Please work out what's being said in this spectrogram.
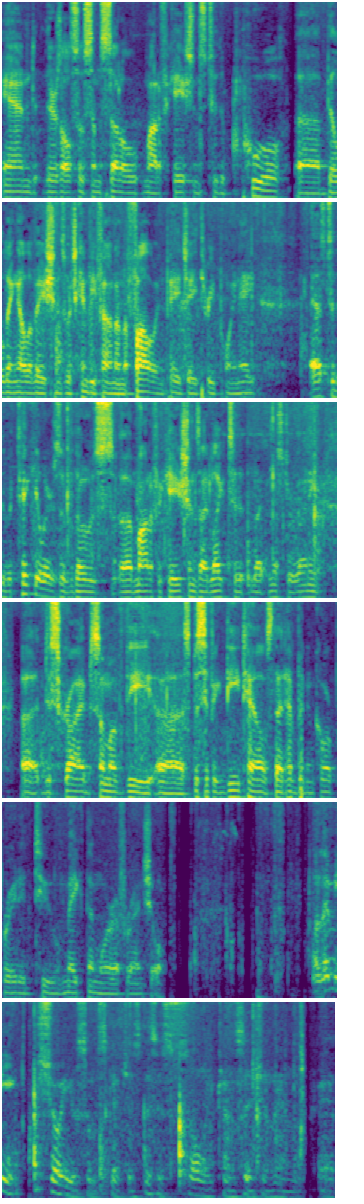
And there's also some subtle modifications to the pool uh, building elevations, which can be found on the following page, A3.8. As to the particulars of those uh, modifications, I'd like to let Mr. Lenny uh, describe some of the uh, specific details that have been incorporated to make them more referential. Well, let me show you some sketches. This is solely transition and, and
